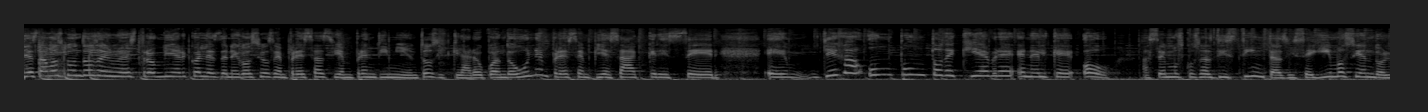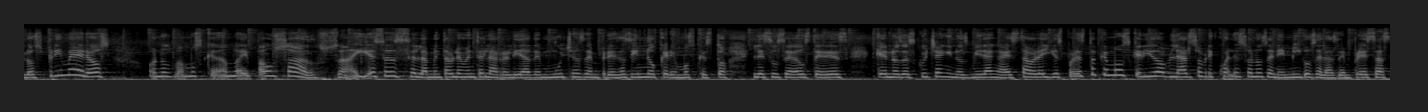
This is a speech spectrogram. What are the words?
Ya estamos juntos en nuestro miércoles de negocios, empresas y emprendimientos. Y claro, cuando una empresa empieza a crecer, eh, llega un punto de quiebre en el que o hacemos cosas distintas y seguimos siendo los primeros o nos vamos quedando ahí pausados. Y esa es lamentablemente la realidad de muchas empresas y no queremos que esto les suceda a ustedes que nos escuchan y nos miran a esta hora. Y es por esto que hemos querido hablar sobre cuáles son los enemigos de las empresas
